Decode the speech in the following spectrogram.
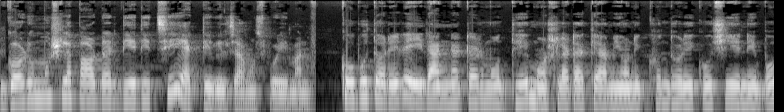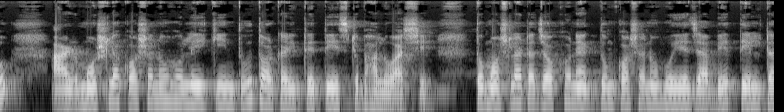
গরম মশলা পাউডার দিয়ে দিচ্ছি এক টেবিল চামচ পরিমাণ। কবুতরের এই রান্নাটার মধ্যে মশলাটাকে আমি অনেকক্ষণ ধরে কষিয়ে নেব। আর মশলা কষানো হলেই কিন্তু তরকারিতে টেস্ট ভালো আসে। তো মশলাটা যখন একদম কষানো হয়ে যাবে, তেলটা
